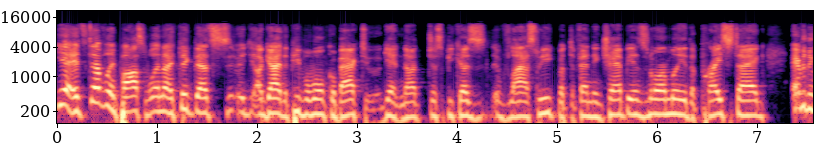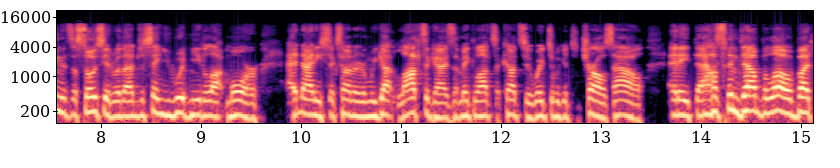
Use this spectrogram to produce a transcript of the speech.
Yeah, it's definitely possible, and I think that's a guy that people won't go back to again. Not just because of last week, but defending champions normally, the price tag, everything that's associated with that. I'm just saying you would need a lot more at 9600, and we got lots of guys that make lots of cuts here. Wait till we get to Charles Howell at 8000 down below. But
